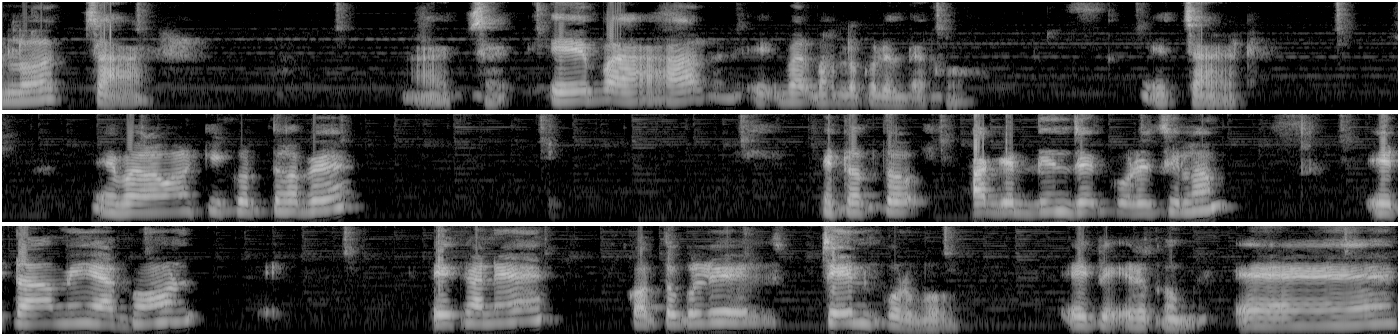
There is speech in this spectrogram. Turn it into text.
হলো চার। আচ্ছা এবার এবার ভালো করে দেখো, এই চার। এবার আমার কি করতে হবে? এটা তো আগের দিন যে করেছিলাম, এটা আমি এখন এখানে কতগুলি চেন করব? এটা এরকম, এক,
